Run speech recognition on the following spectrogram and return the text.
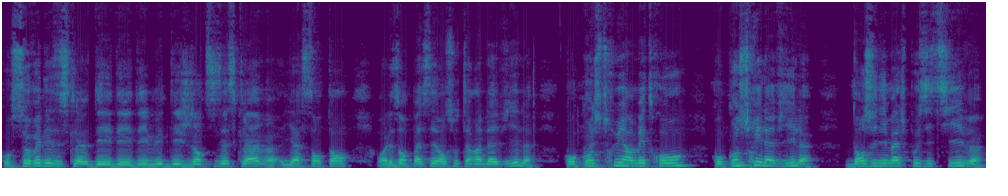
qui ont sauvé des, gentils esclaves il y a 100 ans en les ont passés dans le souterrain de la ville, qui ont construit un métro, qui ont construit la ville dans une image positive,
